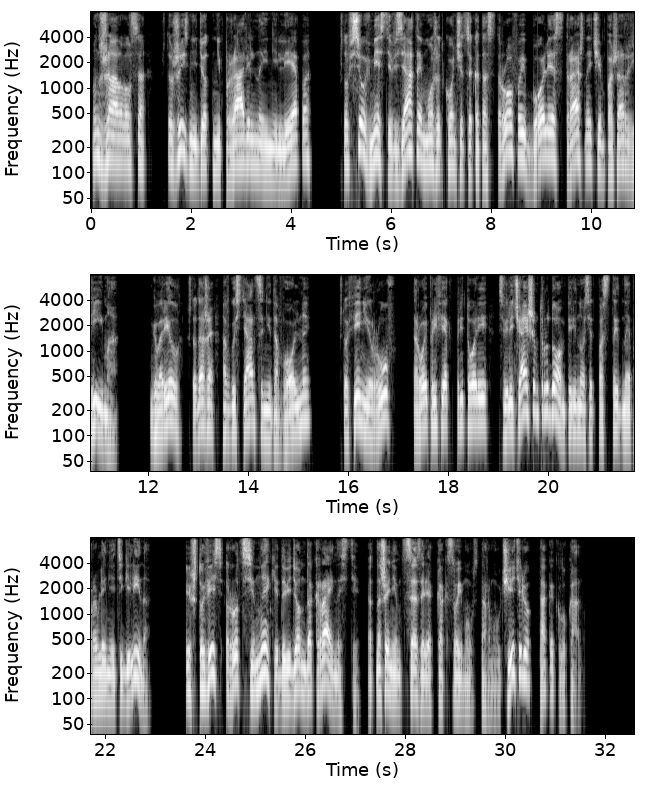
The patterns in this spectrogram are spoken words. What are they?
Он жаловался, что жизнь идет неправильно и нелепо, что все вместе взятое может кончиться катастрофой более страшной, чем пожар Рима. Говорил, что даже августянцы недовольны, что Фений Руф, второй префект притории, с величайшим трудом переносит постыдное правление Тигелина, и что весь род Синеки доведен до крайности отношением Цезаря как к своему старому учителю, так и к Лукану.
